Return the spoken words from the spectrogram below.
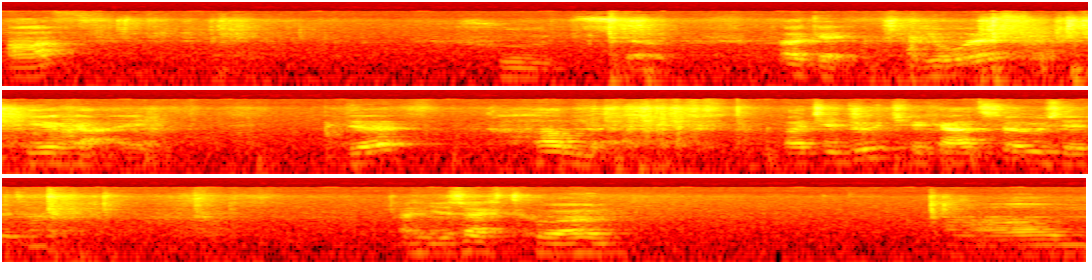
Af. Goed zo. Oké, jongens, hier ga je. De handen. Wat je doet, je gaat zo zitten. En je zegt gewoon. Ham.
